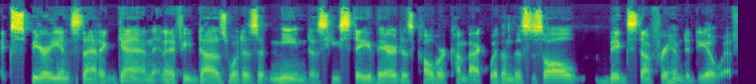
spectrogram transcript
experience that again? And if he does, what does it mean? Does he stay there? Does Culber come back with him? This is all big stuff for him to deal with.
